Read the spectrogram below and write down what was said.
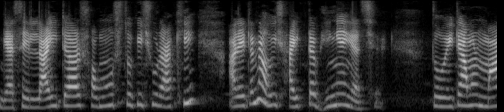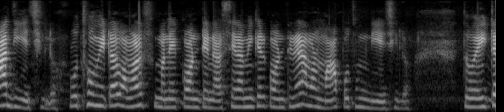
গ্যাসের লাইটার সমস্ত কিছু রাখি। আর এটা না ওই সাইডটা ভেঙে গেছে। তো এটা আমার মা দিয়েছিল। প্রথম এটা আমার মানে কন্টেনার সেরামিকের কন্টেনার আমার মা প্রথম দিয়েছিল। তো এইটা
